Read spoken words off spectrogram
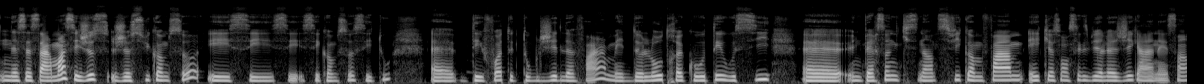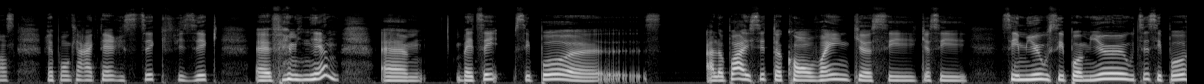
nécessairement, c'est juste je suis comme ça et c'est comme ça, c'est tout. Euh, des fois, tu es obligé de le faire, mais de l'autre côté aussi, euh, une personne qui s'identifie comme femme et que son sexe biologique à la naissance répond aux caractéristiques physiques féminines, ben tu sais, c'est pas. euh, elle a pas à essayer de te convaincre que c'est que c'est c'est mieux ou c'est pas mieux ou tu sais c'est pas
